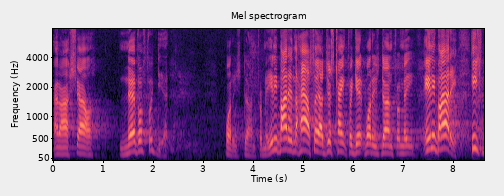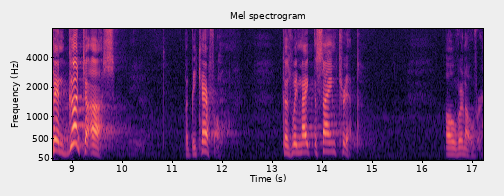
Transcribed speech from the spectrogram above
And I shall never forget what he's done for me. Anybody in the house say, I just can't forget what he's done for me? Anybody? He's been good to us. But be careful, because we make the same trip. over and over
